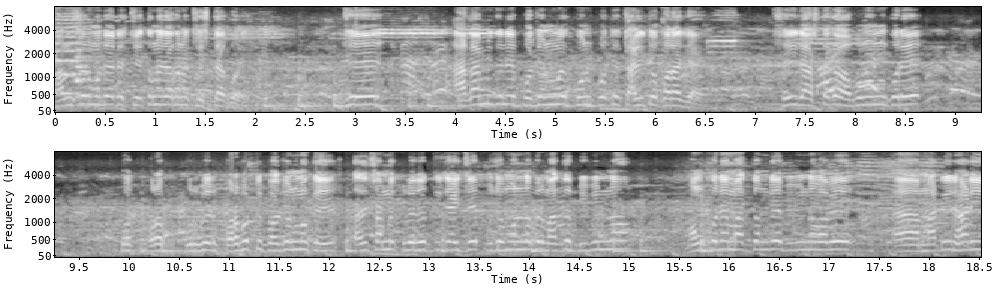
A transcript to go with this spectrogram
মানুষের মধ্যে একটা চেতনা জাগানোর চেষ্টা করে যে আগামী দিনে প্রজন্ম কোন পথে চালিত করা যায়। সেই রাস্তাকে অবলম্বন করে পূর্বের পরবর্তী প্রজন্মকে তাদের সামনে তুলে ধরতে চাইছে। পুজো মণ্ডপের মাধ্যমে বিভিন্ন অঙ্কনের মাধ্যম দিয়ে বিভিন্নভাবে মাটির হাঁড়ি,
